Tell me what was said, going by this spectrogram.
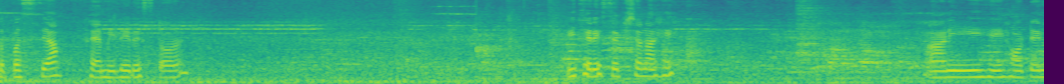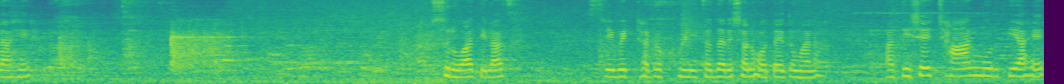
तपस्या. फॅमिली रेस्टॉरंट इथे रिसेप्शन आहे. आणि हे हॉटेल आहे. सुरुवातीलाच श्री विठ्ठल रुक्मिणीचं दर्शन होतं आहे तुम्हाला. अतिशय छान मूर्ती आहेत.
